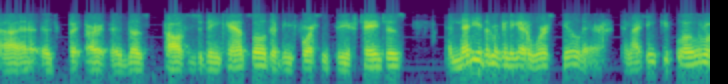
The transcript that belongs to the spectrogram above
uh, is, are, those policies are being canceled. They're being forced into the exchanges, and many of them are going to get a worse deal there. And I think people are a little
